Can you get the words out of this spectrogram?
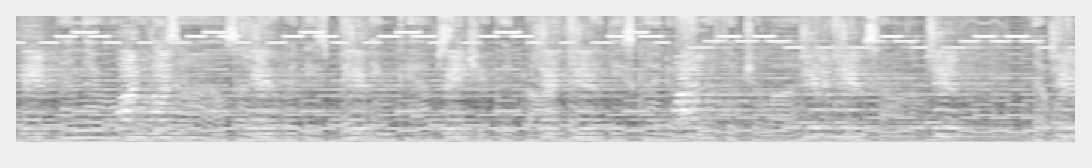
and there were all these aisles, and there were these bathing caps that you could buy that had these kind of Fourth of July plumes on them that were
